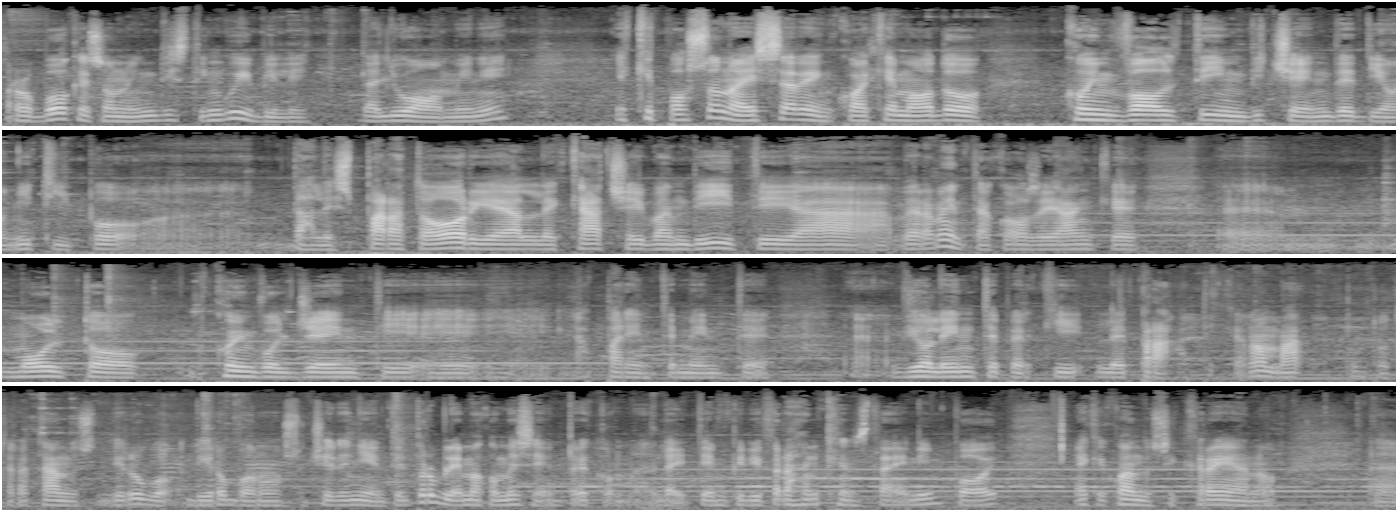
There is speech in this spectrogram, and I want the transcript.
robot che sono indistinguibili dagli uomini e che possono essere in qualche modo coinvolti in vicende di ogni tipo, eh, dalle sparatorie alle cacce ai banditi, a veramente a cose anche eh, molto coinvolgenti e, e apparentemente eh, violente per chi le pratica, no? ma appunto trattandosi di robot, di robot, non succede niente. Il problema, come sempre, come dai tempi di Frankenstein in poi, è che quando si creano eh,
